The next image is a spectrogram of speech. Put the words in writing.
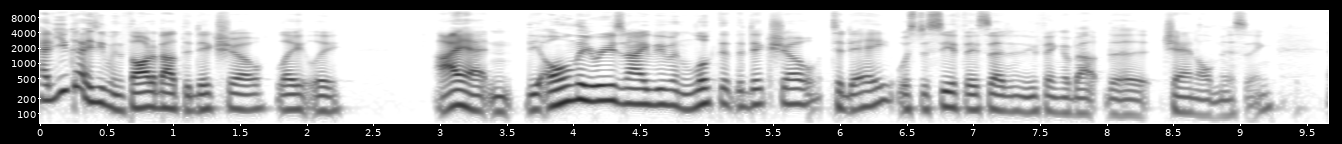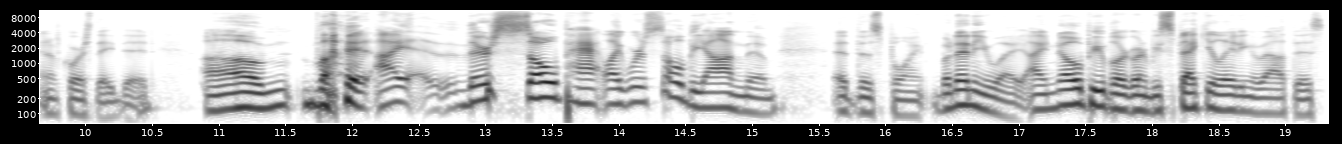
have you guys even thought about the Dick Show lately? I hadn't. The only reason I've even looked at the Dick Show today was to see if they said anything about the channel missing. And of course they did. Um, but I they're so pat like we're so beyond them at this point. But anyway, I know people are going to be speculating about this.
